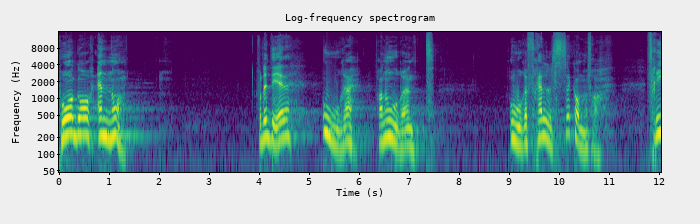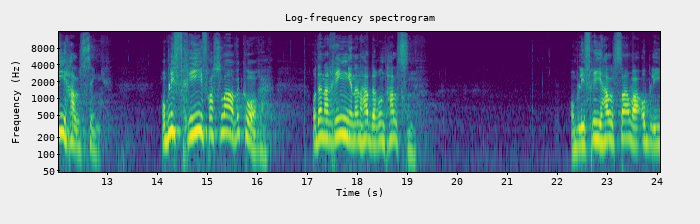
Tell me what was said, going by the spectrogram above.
pågår ennå. For det er det ordet fra norrønt Ordet frelse kommer fra. Frihalsing. Å bli fri fra slavekåret og denne ringen den hadde rundt halsen. Å bli frihalsa var å bli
